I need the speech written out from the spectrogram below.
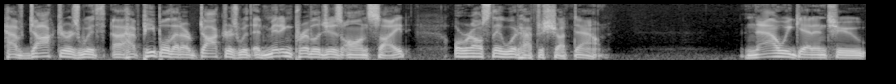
have doctors with uh, have people that are doctors with admitting privileges on site, or else they would have to shut down. Now we get into.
